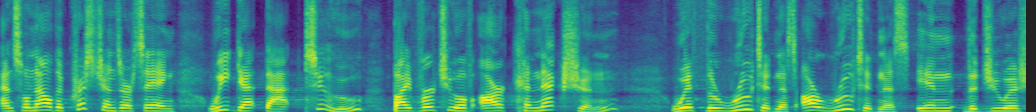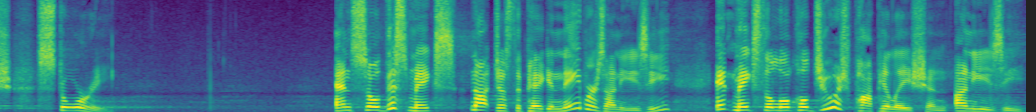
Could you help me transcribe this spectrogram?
And so now the Christians are saying, we get that too by virtue of our connection with the rootedness, our rootedness in the Jewish story. And so this makes not just the pagan neighbors uneasy, it makes the local Jewish population uneasy.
